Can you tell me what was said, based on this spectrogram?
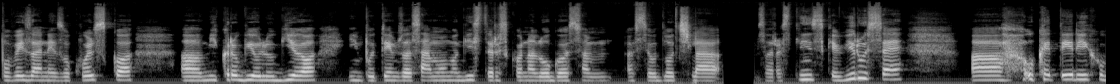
povezane z okoljsko uh, mikrobiologijo, in potem za samo magistersko nalogo sem se odločila za rastlinske viruse, uh, v katerih v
